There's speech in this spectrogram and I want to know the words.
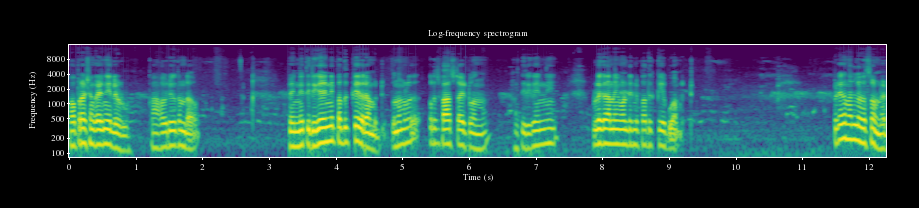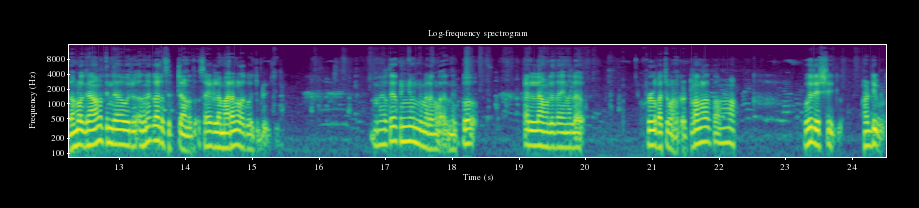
ഓപ്പറേഷൻ കഴിഞ്ഞില്ലേ ഉള്ളൂ. അപ്പോൾ ആ ഒരു ഇതുണ്ടാവും. പിന്നെ തിരികെ ഇനി പതുക്കെ വരാൻ പറ്റും. ഇപ്പോൾ നമ്മൾ കുറച്ച് ഫാസ്റ്റായിട്ട് വന്നു. തിരികെ ഇനി പുള്ളിക്കാരനെയും കൊണ്ട് ഇനി പതുക്കെ പോകാൻ പറ്റും. ഇവിടെയൊക്കെ നല്ല രസമുണ്ട് കേട്ടോ. നമ്മൾ ഗ്രാമത്തിന്റെ ആ ഒരു അതിനേക്കാൾ സെറ്റാണ് സൈഡിലെ മരങ്ങളൊക്കെ വെച്ച് പിടിച്ച് നേരത്തെ കുഞ്ഞു കുഞ്ഞു മരങ്ങളായിരുന്നു. ഇപ്പോൾ എല്ലാം വലുതായി നല്ല ഫുള്ള് പച്ചപ്പാണ്. കെട്ടിടങ്ങളൊക്കെ അമ്മ ഒരു രക്ഷയില്ല. അടിപൊളി.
